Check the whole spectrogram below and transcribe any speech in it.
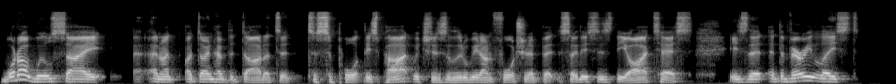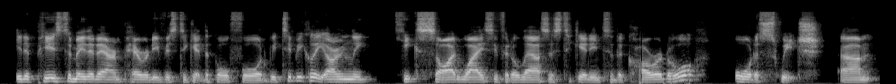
What I will say and I, I, don't have the data to to support this part, which is a little bit unfortunate. But so this is the eye test: is that at the very least, it appears to me that our imperative is to get the ball forward. We typically only kick sideways if it allows us to get into the corridor or to switch. Um,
